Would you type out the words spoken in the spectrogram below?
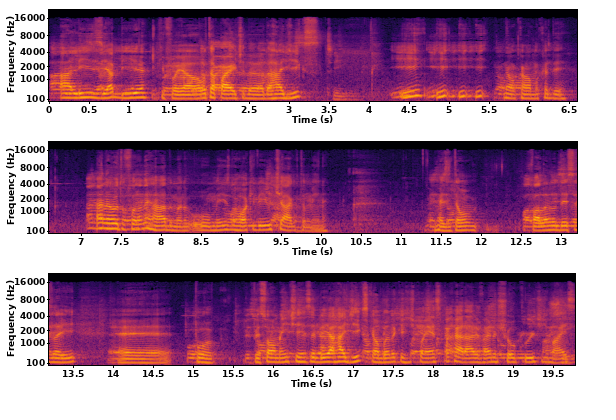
a Liz e a Bia, que foi a outra parte da, da Radix. Sim. E, e, e, e. Não, calma, cadê? Ah, não, eu tô falando errado, mano. O mês do rock veio o Thiago também, né? Mas então, falando desses aí, é, pô, pessoalmente receber a Radix, que é uma banda que a gente conhece pra caralho, vai no show, curte demais.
